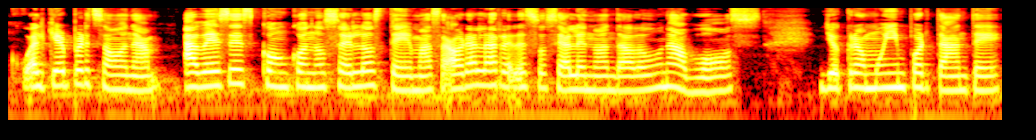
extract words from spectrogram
cualquier persona, a veces con conocer los temas, ahora las redes sociales nos han dado una voz, yo creo muy importante.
